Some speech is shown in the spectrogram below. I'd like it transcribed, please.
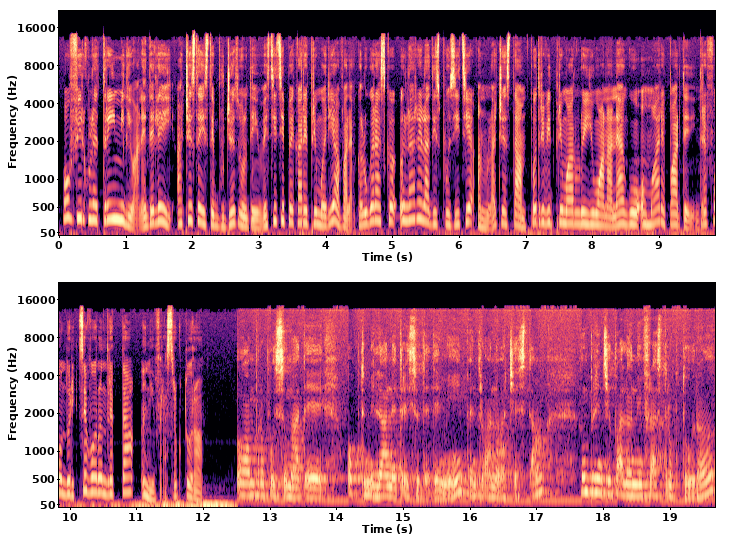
8,3 milioane de lei. Acesta este bugetul de investiții pe care primăria Valea Călugărească îl are la dispoziție anul acesta. Potrivit primarului Ioana Neagu, o mare parte dintre fonduri se vor îndrepta în infrastructură. Am propus suma de 8 milioane 300 de mii pentru anul acesta, în principal în infrastructură,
